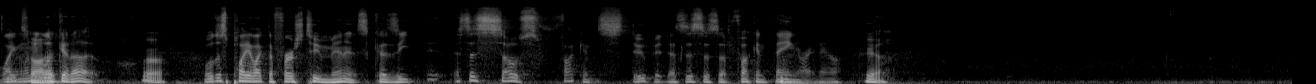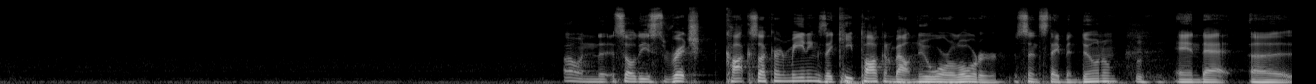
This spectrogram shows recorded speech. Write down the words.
Like, That's let me odd. look it up. Huh. We'll just play like the first two minutes because he. This is so fucking stupid. That's this is a fucking thing right now. Yeah. Oh, and th- so these rich cocksucker meetings, they keep talking about New World Order since they've been doing them, and that uh,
